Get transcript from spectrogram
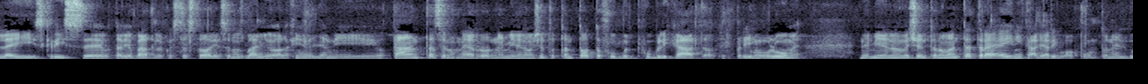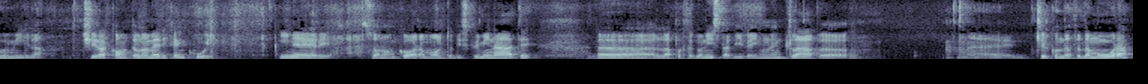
Lei scrisse, Ottavio Butler, questa storia, se non sbaglio, alla fine degli anni 80, se non erro nel 1988, fu pubblicata il primo volume nel 1993 e in Italia arrivò appunto nel 2000. Ci racconta un'America in cui i neri sono ancora molto discriminati, eh, la protagonista vive in un enclave eh, circondata da mura,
